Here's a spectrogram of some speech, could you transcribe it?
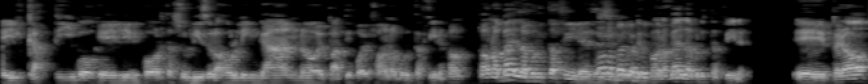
il cattivo che li riporta sull'isola con l'inganno, infatti poi fa una brutta fine, fa, fa una bella brutta fine, fa una, bella, brutta, fa una bella brutta fine. E, però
